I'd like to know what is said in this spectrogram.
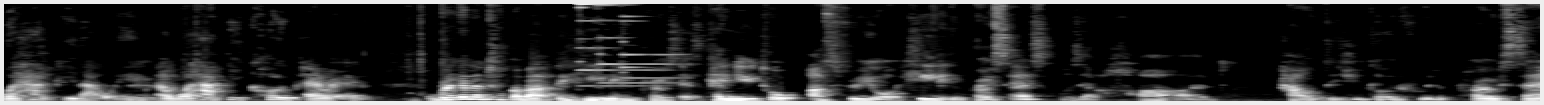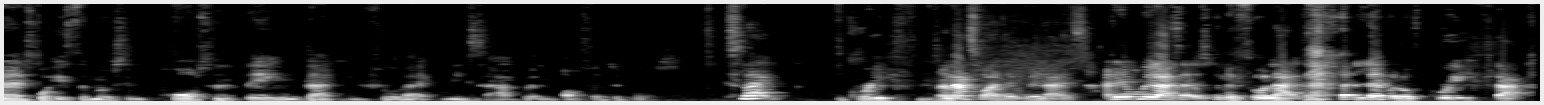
we're happy that way, Mhm. and we're happy co-parenting. We're gonna talk about the healing process. Can you talk us through your healing process? Was it hard? How did you go through the process? What is the most important thing that you feel like needs to happen after divorce? It's like grief, and that's what I didn't realize. I didn't realize that it was going to feel like a level of grief that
